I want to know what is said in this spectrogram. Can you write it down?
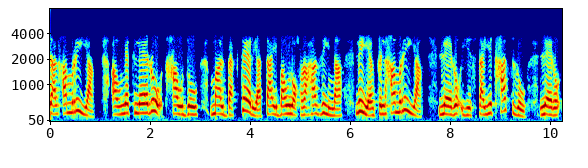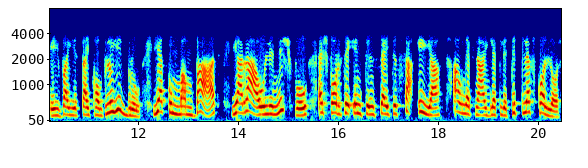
ġall-ħamrija. Hawnhekk l-għeruq tħawdu mal-bakterja tajba u l-oħra ħażina li hemm fil-ħamrija. L-għeruq jista' jitħassru, l-għeruq iva jista' jkomplu jikbru jekk imma mbagħad jaraw li nixfu għax forsi inti nsejt is-saqqija, hawnhekk ngħidlek li titlef kollox.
